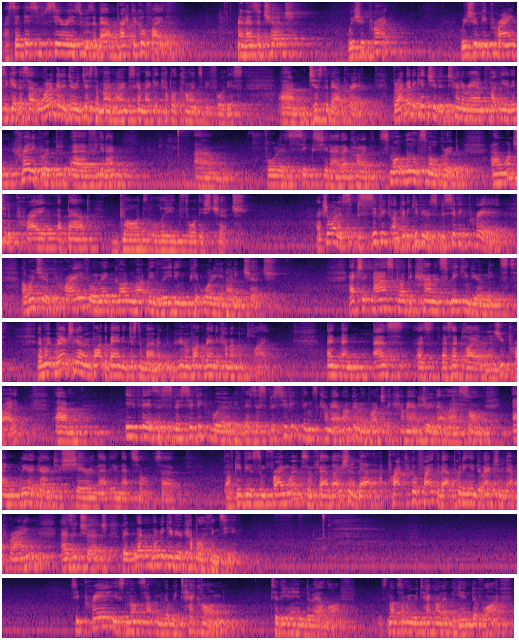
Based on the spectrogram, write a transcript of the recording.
I said this series was about practical faith, and as a church, we should pray. We should be praying together. So, what I'm going to do in just a moment, I'm just going to make a couple of comments before this, um, just about prayer. But I'm going to get you to turn around, create a group of, you know, um, four to six, you know, that kind of small, little small group. And I want you to pray about God's lead for this church. I actually want a specific, I'm going to give you a specific prayer. I want you to pray for where God might be leading Pittwater Uniting Church. Actually, ask God to come and speak into your midst. And we're actually going to invite the band in just a moment. We're going to invite the band to come up and play. And, and as, as, as they play and as you pray, um, if there's a specific word, if there's a specific things come out, I'm going to invite you to come out during that last song, and we are going to share in that in that song. So I'll give you some framework, some foundation about a practical faith, about putting into action, about praying as a church. But let, let me give you a couple of things here. See, prayer is not something that we tack on to the end of our life. It's not something we tack on at the end of life.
